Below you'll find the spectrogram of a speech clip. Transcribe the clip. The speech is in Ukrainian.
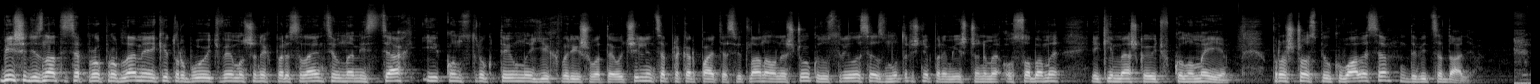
Більше дізнатися про проблеми, які турбують вимушених переселенців на місцях, і конструктивно їх вирішувати. Очільниця Прикарпаття Світлана Онищук зустрілася з внутрішньо переміщеними особами, які мешкають в Коломиї. Про що спілкувалися? Дивіться далі.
